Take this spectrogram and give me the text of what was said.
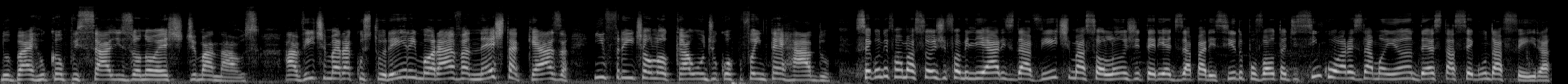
no bairro Campos Sales, zona oeste de Manaus. A vítima era costureira e morava nesta casa, em frente ao local onde o corpo foi enterrado. Segundo informações de familiares da vítima, Solange teria desaparecido por volta de 5 horas da manhã desta segunda-feira.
